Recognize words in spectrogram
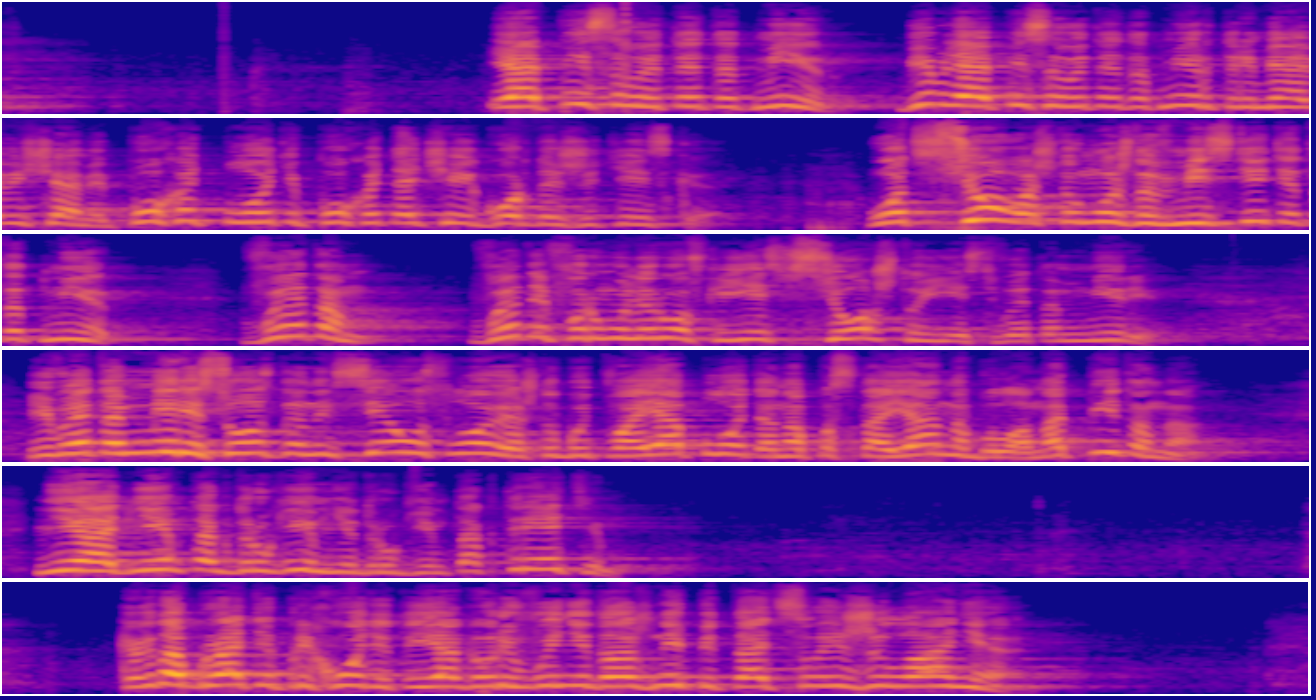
и описывает этот мир, Библия описывает этот мир тремя вещами. Похоть плоти, похоть очей, гордость житейская. Вот все, во что можно вместить этот мир. В, этом, в этой формулировке есть все, что есть в этом мире. И в этом мире созданы все условия, чтобы твоя плоть, она постоянно была напитана – не одним, так другим, не другим, так третьим. Когда братья приходят, и я говорю, вы не должны питать свои желания.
